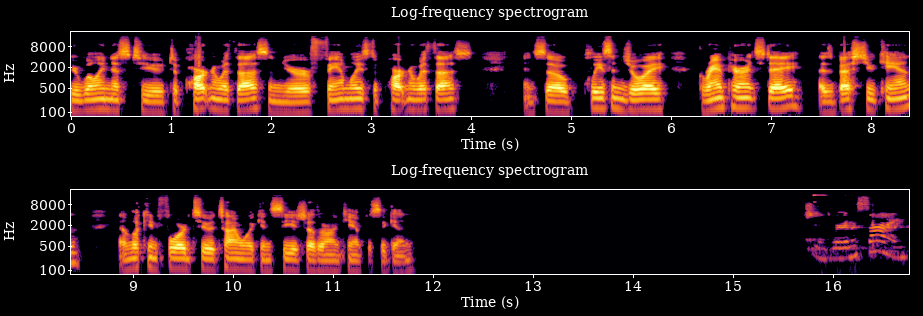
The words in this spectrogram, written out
your willingness to, to partner with us and your families to partner with us. And so please enjoy Grandparents' Day as best you can and looking forward to a time when we can see each other on campus again. We're going to sign.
